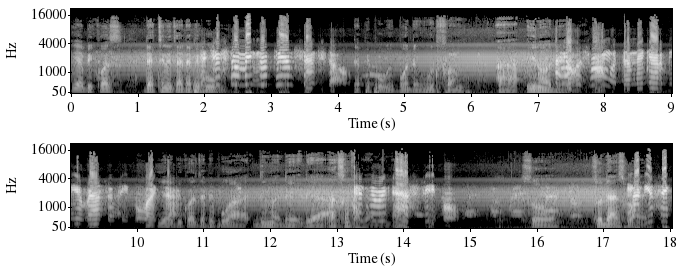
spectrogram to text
Yeah, because the thing is that the It people. just don't make no damn sense, though. the people we bought the wood from, uh, you know, the hell is wrong with them? They gotta be harassing people like yeah, that. Yeah, because the people are, they, they are asking for Ignorant ass people. So, so that's why. you think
